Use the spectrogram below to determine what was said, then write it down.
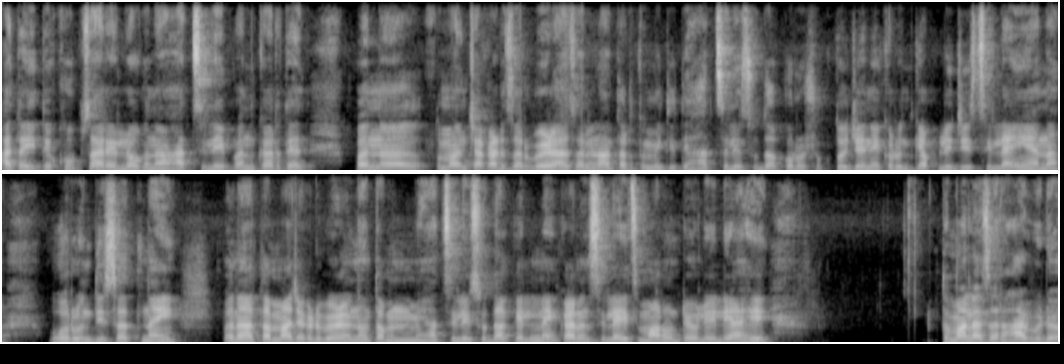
आता इथे खूप सारे लोक ना हातसिली पण करतात. पण तुमच्याकडे जर वेळ असेल ना तर तुम्ही तिथे हातसिलाई सुद्धा करू शकतो. जेणेकरून की आपली जी सिलाई आहे ना वरून दिसत नाही. पण आता माझ्याकडे वेळ नव्हता म्हणून मी हातसिलाई सुद्धा केली नाही. कारण सिलाईच मारून ठेवलेली आहे. तुम्हाला जर हा व्हिडिओ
